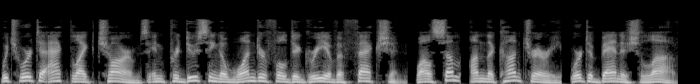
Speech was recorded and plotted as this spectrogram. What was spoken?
which were to act like charms in producing a wonderful degree of affection, while some, on the contrary, were to banish love.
